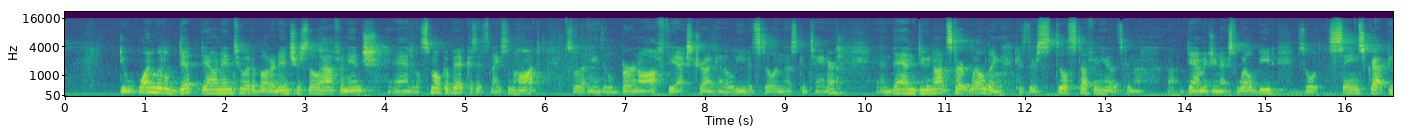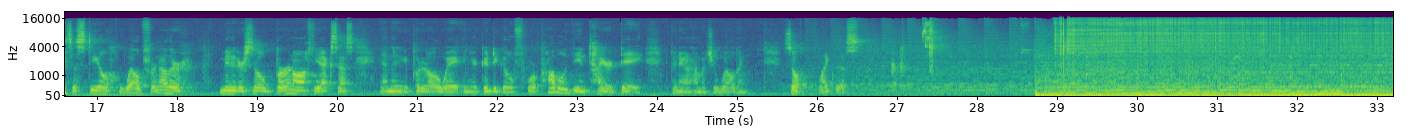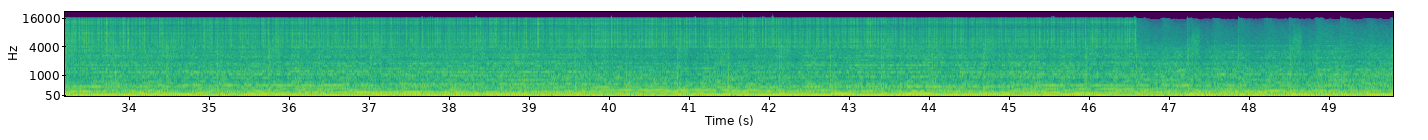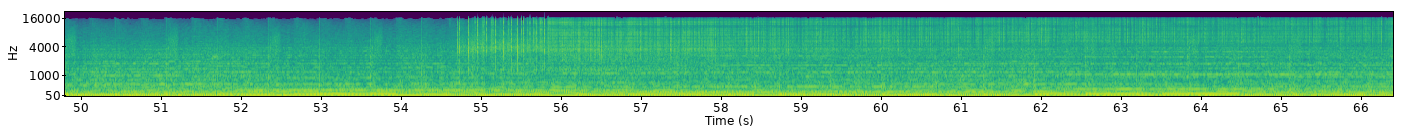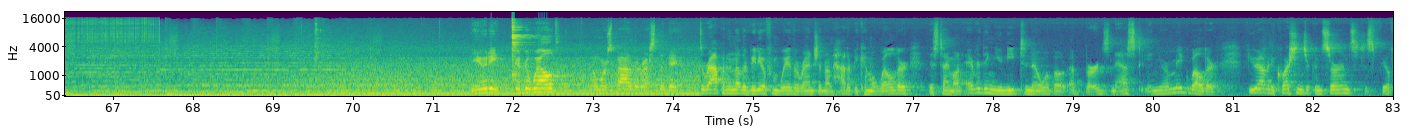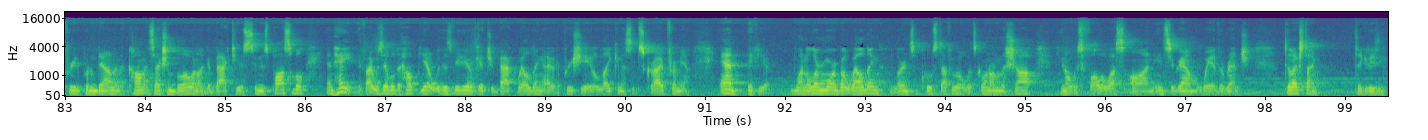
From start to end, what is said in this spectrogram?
do one little dip down into it, about an inch or so, half an inch, and it'll smoke a bit because it's nice and hot. So that means it'll burn off the extra and kind of leave it still in this container. And then do not start welding because there's still stuff in here that's gonna uh, damage your next weld bead. So same scrap piece of steel, weld for another minute or so, burn off the excess, and then you can put it all away and you're good to go for probably the entire day, depending on how much you're welding. So, like this. Good to weld. No more spatter the rest of the day. To wrap in another video from Way of the Wrench and on how to become a welder, this time on everything you need to know about a bird's nest in your MIG welder. If you have any questions or concerns, just feel free to put them down in the comment section below and I'll get back to you as soon as possible. And hey, if I was able to help you out with this video, get you back welding, I would appreciate a like and a subscribe from you. And if you want to learn more about welding, learn some cool stuff about what's going on in the shop, you can always follow us on Instagram, Way of the Wrench. Till next time, take it easy.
